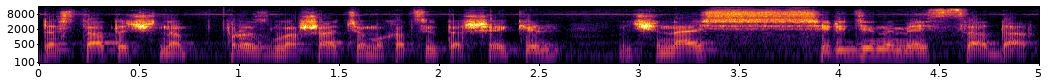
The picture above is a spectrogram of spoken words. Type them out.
достаточно провозглашать о Махацита Шекель, начиная с середины месяца Адар.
